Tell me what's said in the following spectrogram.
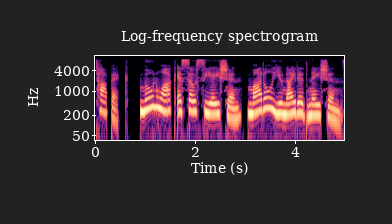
Topic: Moonwalk Association, Model United Nations.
